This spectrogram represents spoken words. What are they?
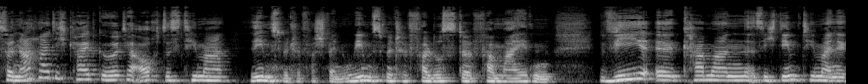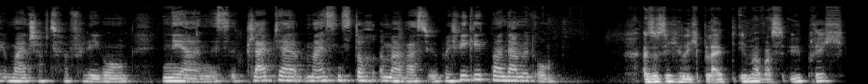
Zur Nachhaltigkeit gehört ja auch das Thema Lebensmittelverschwendung, Lebensmittelverluste vermeiden. Wie äh, kann man sich dem Thema in der Gemeinschaftsverpflegung nähern? Es bleibt ja meistens doch immer was übrig. Wie geht man damit um? Also sicherlich bleibt immer was übrig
